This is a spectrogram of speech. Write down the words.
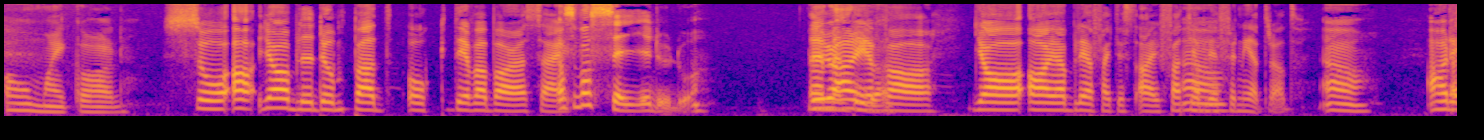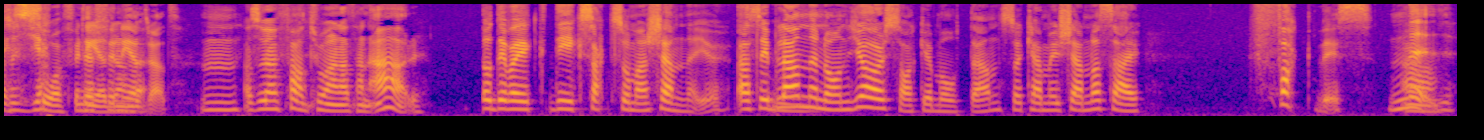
Oh my god. Så ja, jag blir dumpad och det var bara så här, Alltså vad säger du då? nej, blir du men arg det då? var, ja, ja jag blev faktiskt arg för att Ja. jag blev förnedrad. Ja. Ja det är alltså så förnedrande. Mm. Alltså vem fan tror han att han är? Och det, var, det är exakt så man känner ju. Alltså ibland Mm. när någon gör saker mot en så kan man ju känna så här. Fuck this, nej.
